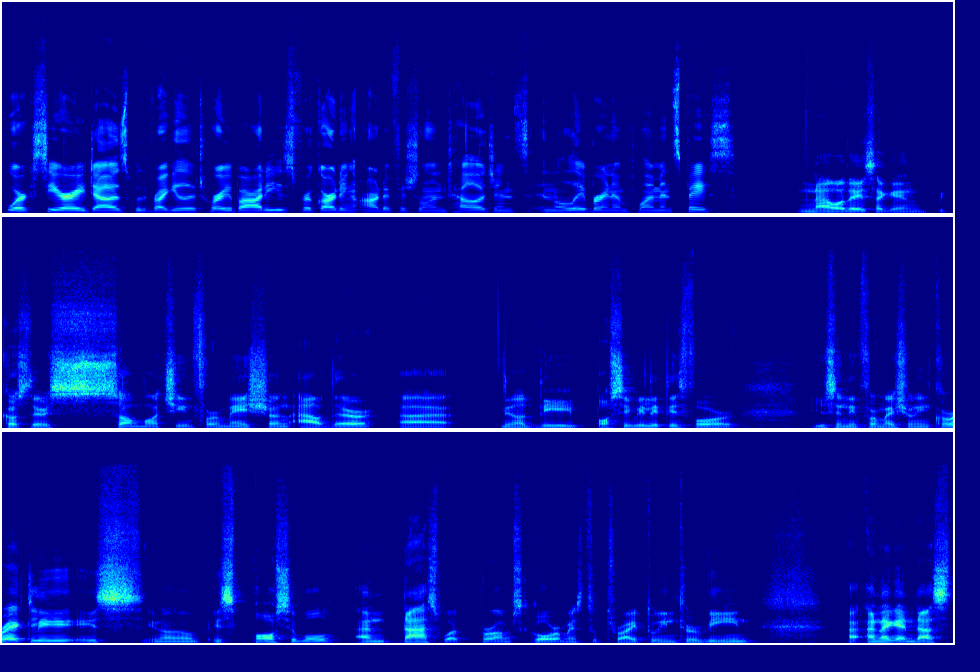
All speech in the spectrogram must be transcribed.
work CRA does with regulatory bodies regarding artificial intelligence in the labor and employment space? Nowadays, again, because there's so much information out there, uh, you know, the possibilities for using information incorrectly is, you know, is possible, and that's what prompts governments to try to intervene. And again, that's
